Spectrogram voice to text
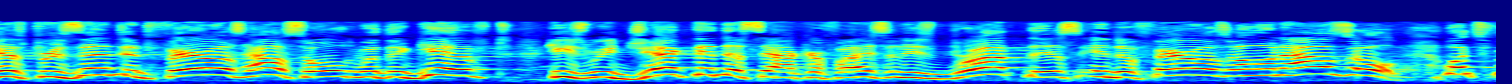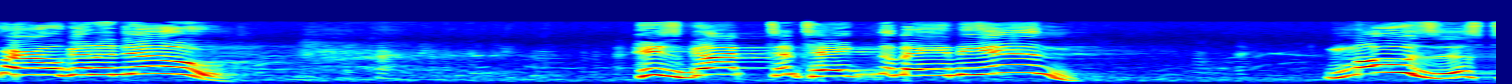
has presented Pharaoh's household with a gift. He's rejected the sacrifice and he's brought this into Pharaoh's own household. What's Pharaoh going to do? He's got to take the baby in. Moses,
